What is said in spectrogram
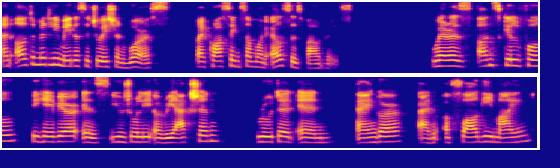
and ultimately made a situation worse by crossing someone else's boundaries. Whereas unskillful behavior is usually a reaction rooted in anger and a foggy mind,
